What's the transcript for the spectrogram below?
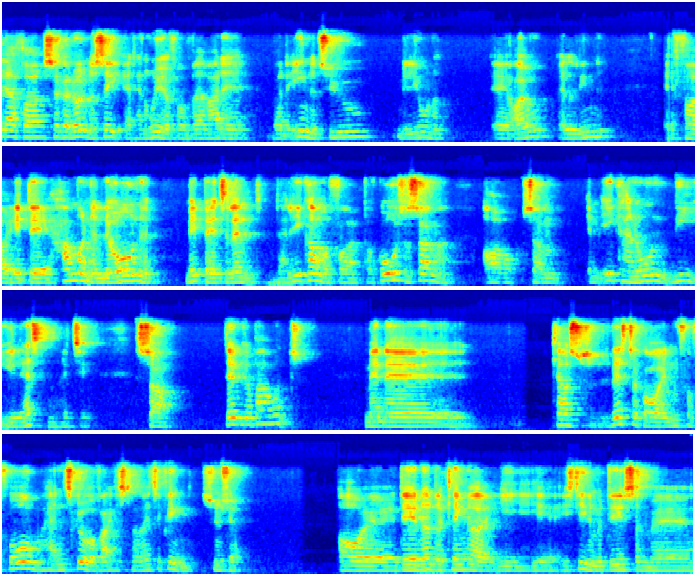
derfor så gør det ondt at se, at han ryger for, hvad var det, var det 21 millioner øh, euro eller lignende, øh, for et øh, hammerne lovende midtbanetalent, der lige kommer for et par gode sæsoner, og som jamen, ikke har nogen lige i lasten rigtig. Så den gør bare ondt. Men øh, Claus Vestergaard inden for Forum, han skriver faktisk noget rigtig fint, synes jeg. Og øh, det er noget, der klinger i, øh, i stil med det, som øh,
